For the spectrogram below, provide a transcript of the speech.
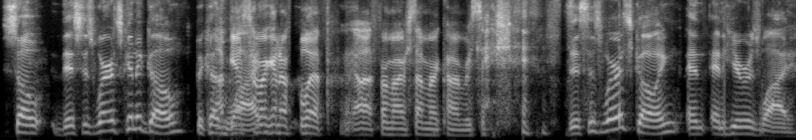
So this is where it's going to go because I'm guessing we're going to flip uh, from our summer conversation. this is where it's going, and and here is why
